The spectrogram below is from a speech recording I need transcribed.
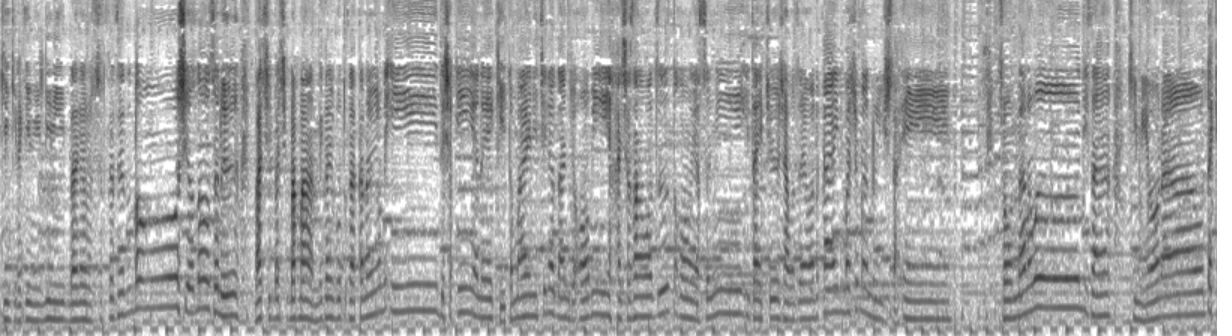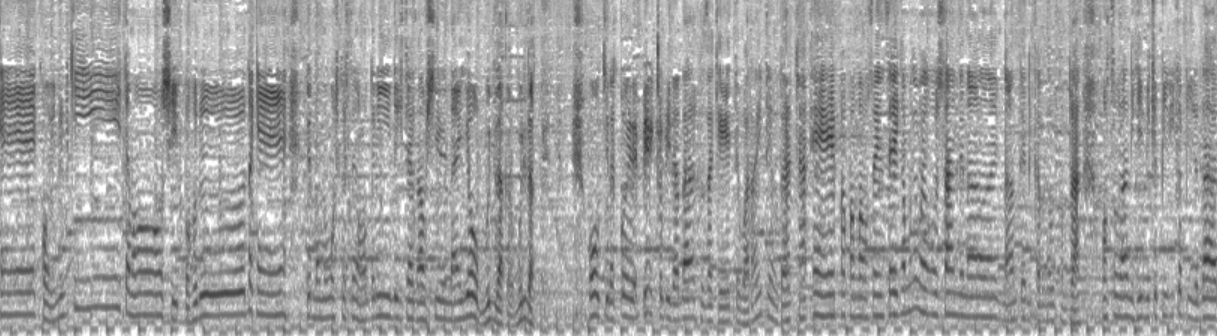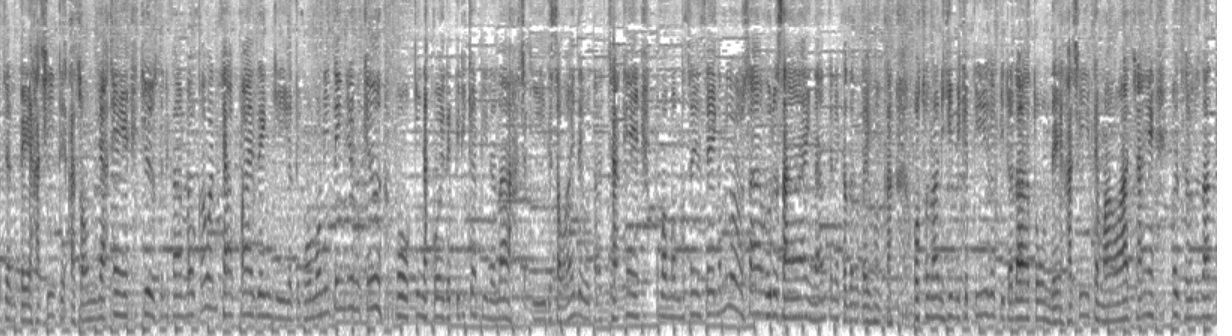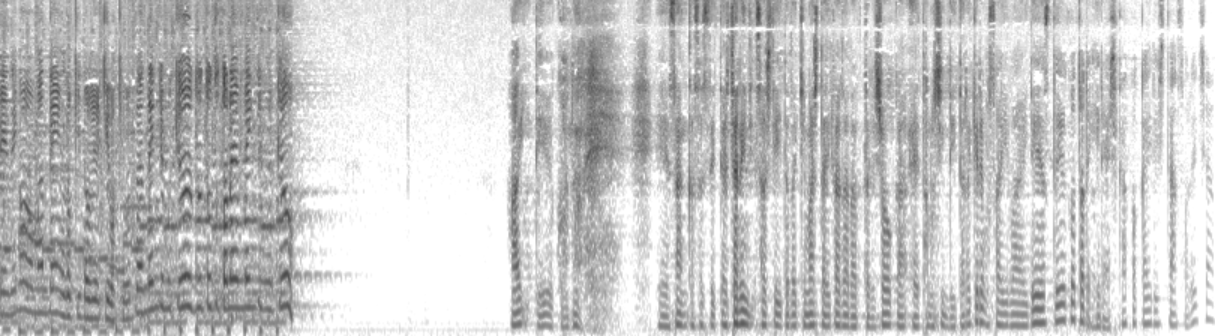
キンキラキンリリバガスカセどうしようどうするバチバチババン願い事が叶うようにいいでしょいいよねきっと毎日が誕生日歯医者さんはずっとお休み痛い注射は柔らかいマシュマロにしたいそんなの無理さ君を笑うだけ子犬に聞いても尻尾振るだけでももしかしたら本当にできちゃうかもしれないよ無理だから無理だって大きな声でピリカピラだふざけて笑いて歌っちゃえパパママ先生がムガムガしたんでななんて体が浮くんだお空に響けピリカピラだじゃれて走って遊んじゃえジュースで看板を変わり100杯前期がてこもり天中無休大きな声でピリカピラだはしゃいで騒いで歌っちゃえパパママ先生がムガムガしたうるさいなんてね風が大噴火お空に響けピリカピラだ飛んで走って回っちゃえそれ3点で5万点ドキドキキワキワキは年中無休ずっとずっと年中無休はい、ということで、えー参加させてチャレンジさせていただきました。いかがだったでしょうか、えー楽しんでいただければ幸いです。ということで、平石かこかいでした。それじゃあ。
